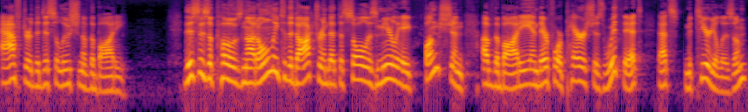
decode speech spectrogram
after the dissolution of the body. This is opposed not only to the doctrine that the soul is merely a function of the body and therefore perishes with it, that's materialism,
